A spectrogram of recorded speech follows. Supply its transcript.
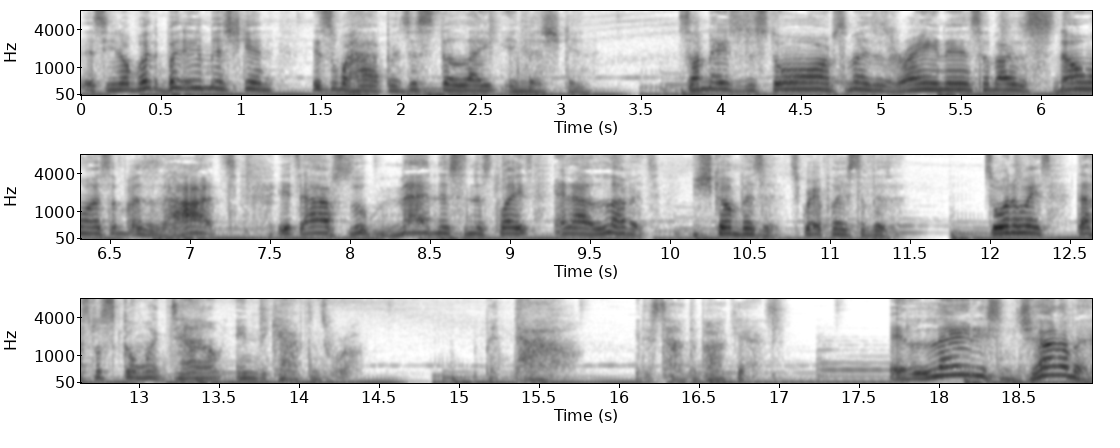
It's you know, but but in Michigan, this is what happens. This is the light in Michigan. Some days it's a storm, sometimes it's raining, sometimes it's snowing, sometimes it's hot. It's absolute madness in this place, and I love it. You should come visit. It's a great place to visit. So, anyways, that's what's going down in the captain's world. But now it is time to podcast. And ladies and gentlemen,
